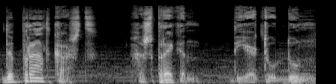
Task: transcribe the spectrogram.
De Praatkast. Gesprekken die ertoe doen.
